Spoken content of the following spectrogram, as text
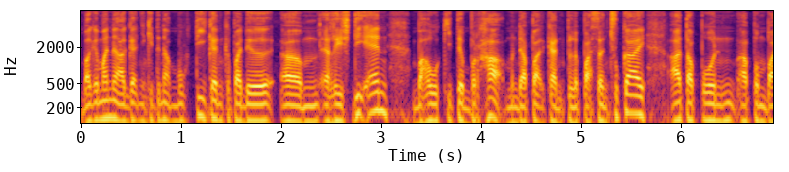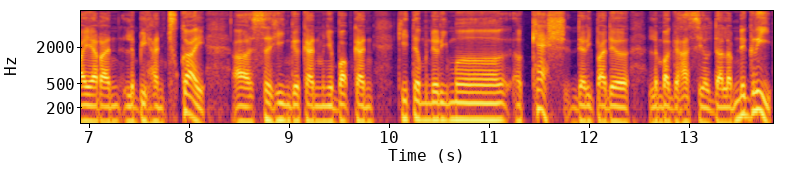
Bagaimana agaknya kita nak buktikan kepada um, LHDN bahawa kita berhak mendapatkan pelepasan cukai ataupun uh, pembayaran lebihan cukai uh, sehingga kan menyebabkan kita menerima uh, cash daripada lembaga hasil dalam negeri.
